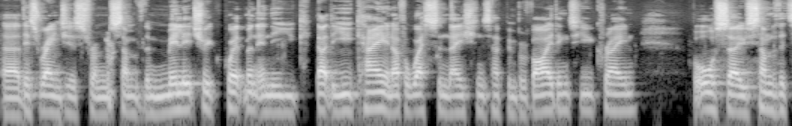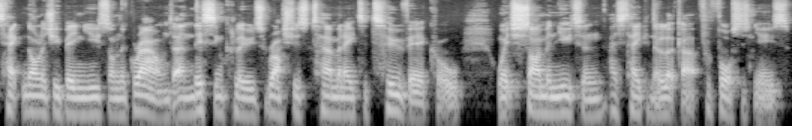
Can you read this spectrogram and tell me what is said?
Uh, this ranges from some of the military equipment in the UK, that the UK and other Western nations have been providing to Ukraine, but also some of the technology being used on the ground. And this includes Russia's Terminator 2 vehicle, which Simon Newton has taken a look at for Forces News.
